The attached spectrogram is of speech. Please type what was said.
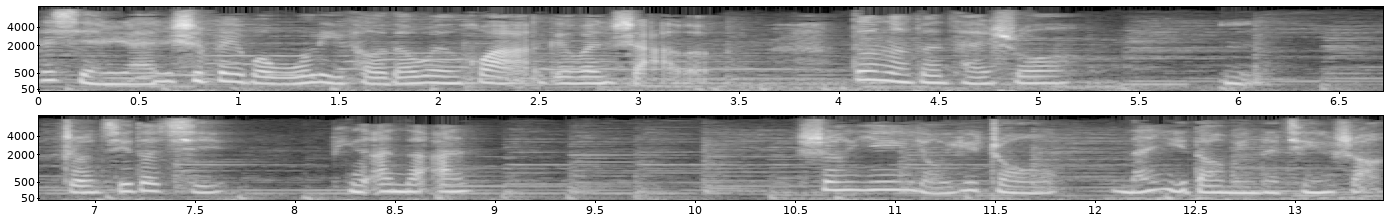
他显然是被我无厘头的问话给问傻了，顿了顿才说：“嗯，整齐的齐，平安的安。”声音有一种难以道明的清爽，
